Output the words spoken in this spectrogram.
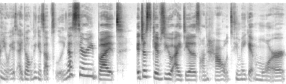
anyways, I don't think it's absolutely necessary, but it just gives you ideas on how to make it more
